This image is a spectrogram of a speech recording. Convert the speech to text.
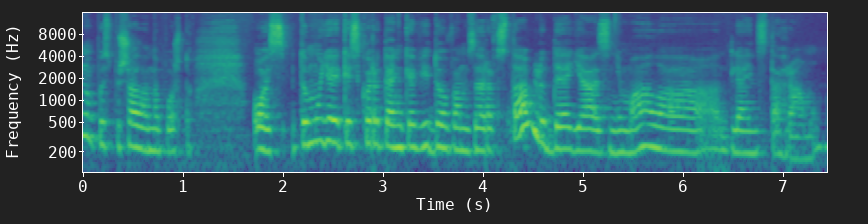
ну, поспішала на пошту. Ось, тому я якесь коротеньке відео вам зараз вставлю, де я знімала для інстаграму.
